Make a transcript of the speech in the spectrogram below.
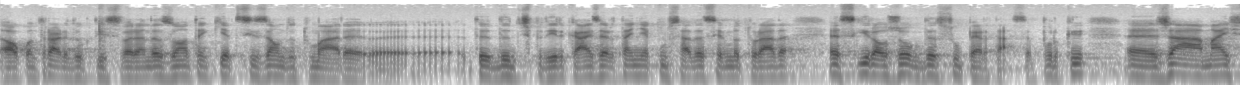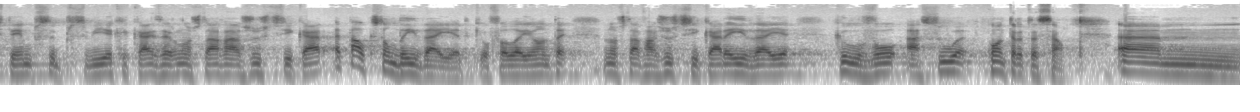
ao contrário do que disse Varandas ontem, que a decisão de tomar, de, de despedir Kaiser tenha começado a ser maturada a seguir ao jogo da Supertaça, porque uh, já há mais tempo se percebia que Kaiser não estava a justificar a tal questão da ideia de que eu falei ontem, não estava a justificar a ideia que levou à sua contratação. Um,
